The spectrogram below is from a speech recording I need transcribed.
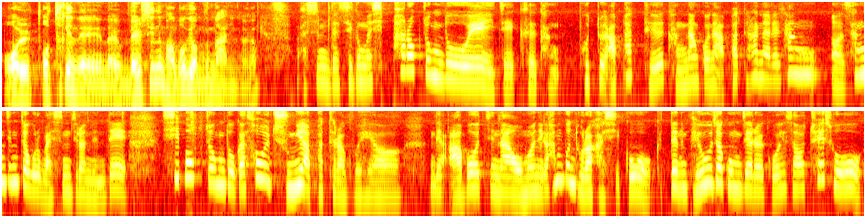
얼, 어떻게 내나요? 낼 수 있는 방법이 없는 거 아닌가요? 맞습니다. 지금은 18억 정도의 이제 그 강, 보통 아파트 강남권의 아파트 하나를 상, 어, 상징적으로 말씀드렸는데 10억 정도가 서울 중위 아파트라고 해요. 근데 아버지나 어머니가 한 분 돌아가시고 그때는 배우자 공제라고 해서 최소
